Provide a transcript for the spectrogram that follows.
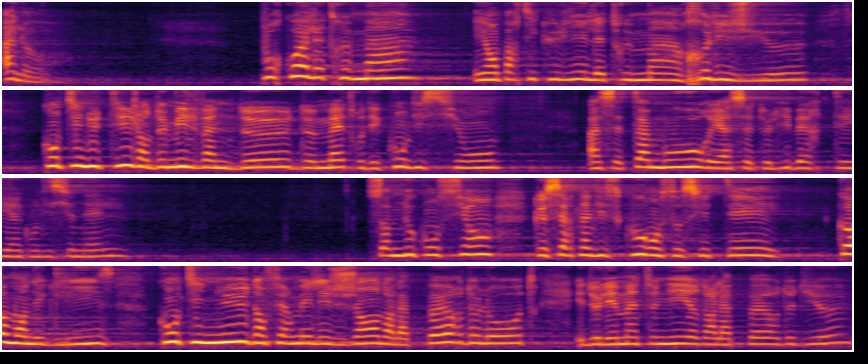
Alors, pourquoi l'être humain, et en particulier l'être humain religieux, continue-t-il en 2022 de mettre des conditions à cet amour et à cette liberté inconditionnelle? Sommes-nous conscients que certains discours en société, comme en Église, continuent d'enfermer les gens dans la peur de l'autre et de les maintenir dans la peur de Dieu?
